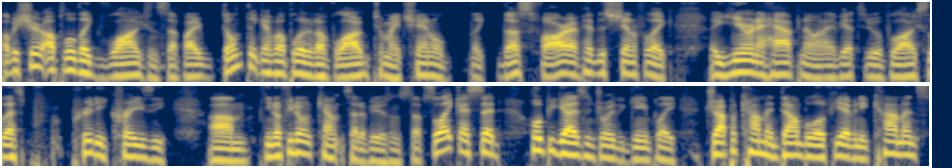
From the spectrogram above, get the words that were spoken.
I'll be sure to upload like vlogs and stuff. I don't think I've uploaded a vlog to my channel like thus far. I've had this channel for like a year and a half now, and I've yet to do a vlog. So that's pretty crazy. Um, you know, if you don't count set of videos and stuff. So like I said, hope you guys enjoy the gameplay. Drop a comment down below if you have any comments.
